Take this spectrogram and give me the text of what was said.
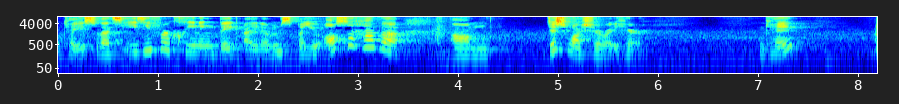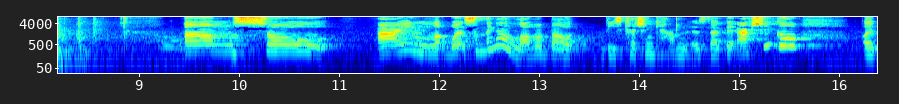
Okay, so that's easy for cleaning big items, but you also have a um, dishwasher right here. Okay. Um, so I what something I love about these kitchen cabinets is that they actually go like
